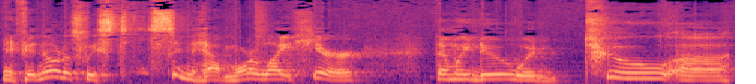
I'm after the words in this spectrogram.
And if you notice, we still seem to have more light here than we do with two uh,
